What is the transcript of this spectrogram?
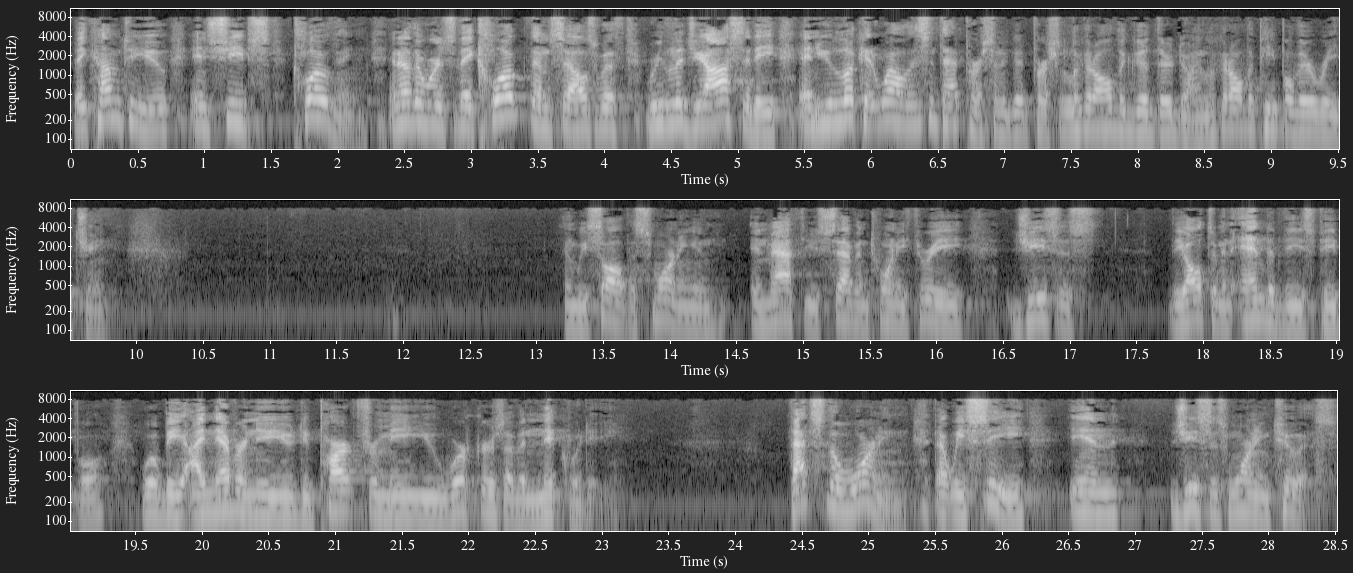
They come to you in sheep's clothing. In other words, they cloak themselves with religiosity, and you look at, well, isn't that person a good person? Look at all the good they're doing. Look at all the people they're reaching. And we saw this morning in, in Matthew 7 23, Jesus the ultimate end of these people will be, I never knew you. Depart from me, you workers of iniquity. That's the warning that we see in Jesus' warning to us.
